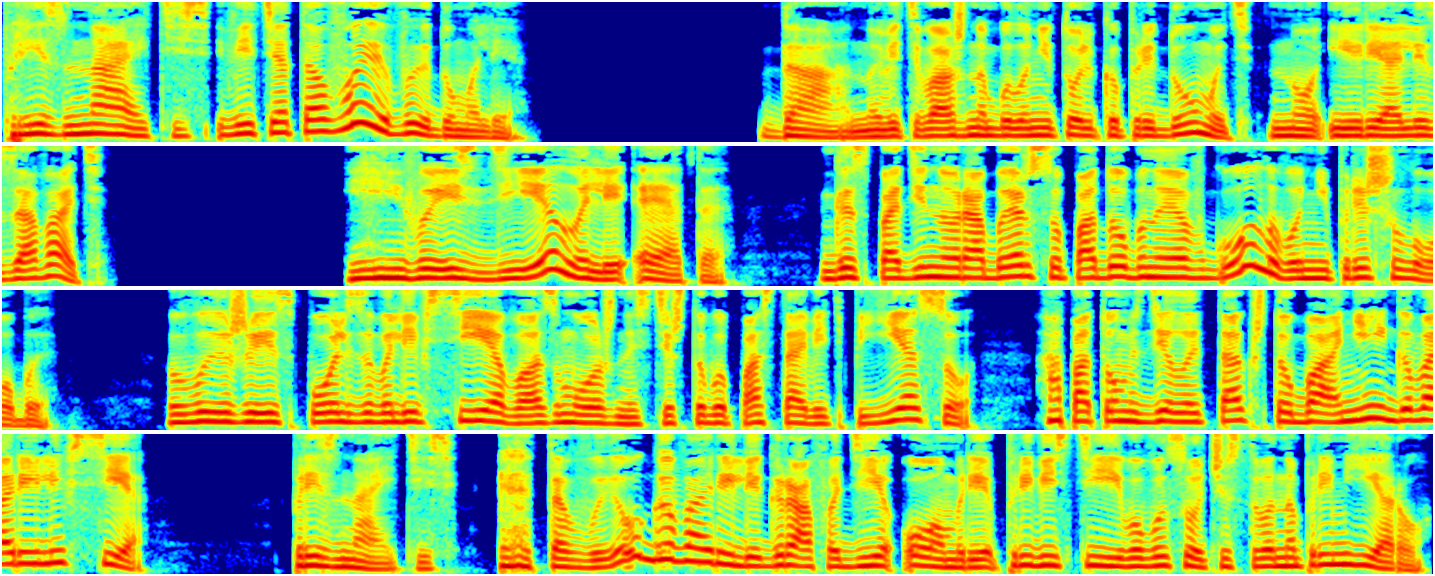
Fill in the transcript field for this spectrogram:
Признайтесь, ведь это вы выдумали. Да, но ведь важно было не только придумать, но и реализовать. И вы сделали это. Господину Роберсу подобное в голову не пришло бы. Вы же использовали все возможности, чтобы поставить пьесу, а потом сделать так, чтобы о ней говорили все. Признайтесь, это вы уговорили графа Ди Омри привести его высочество на премьеру?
